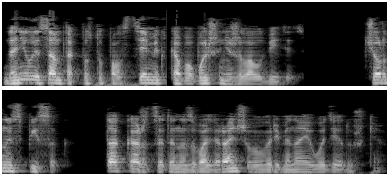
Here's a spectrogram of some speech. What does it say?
Данила и сам так поступал с теми, кого больше не желал видеть. Черный список. Так, кажется, это называли раньше во времена его дедушки.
